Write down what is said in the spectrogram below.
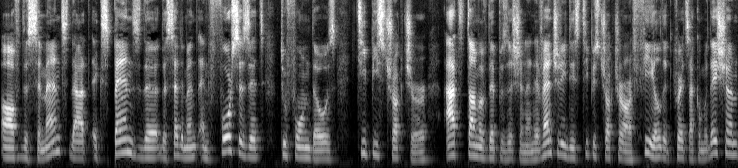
of the cement that expands the, the sediment and forces it to form those teepee structure at time of deposition. And eventually these teepee structure are filled. It creates accommodation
